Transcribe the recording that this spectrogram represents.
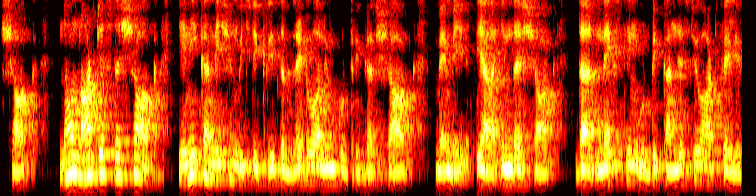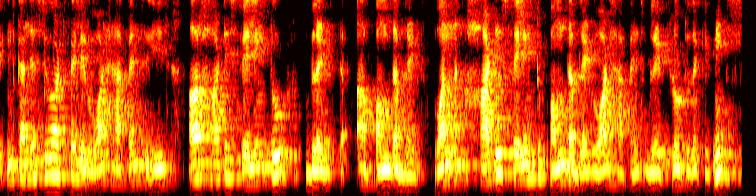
shock. Now not just the shock, any condition which decrease the blood volume could trigger shock. Maybe yeah, in the shock the next thing would be congestive heart failure. In congestive heart failure what happens is our heart is failing to blood uh, pump the blood. One heart is failing to pump the blood what happens? Blood flow to the kidney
